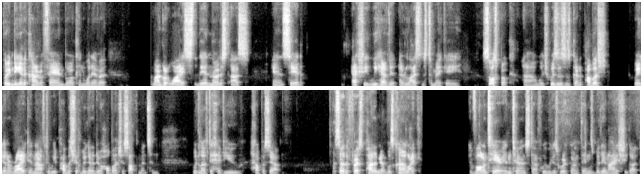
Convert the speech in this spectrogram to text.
putting together kind of a fan book and whatever. Margaret Weis then noticed us and said, actually, we have a license to make a source book, uh, which Wizards is going to publish we're going to write, and after we publish it, we're going to do a whole bunch of supplements, and we'd love to have you help us out. So the first part of that was kind of like volunteer intern stuff. We were just working on things, but then I actually got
